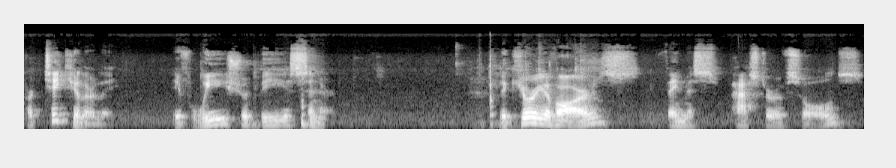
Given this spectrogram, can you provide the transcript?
particularly if we should be a sinner. The Curé of Ars, famous pastor of souls,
